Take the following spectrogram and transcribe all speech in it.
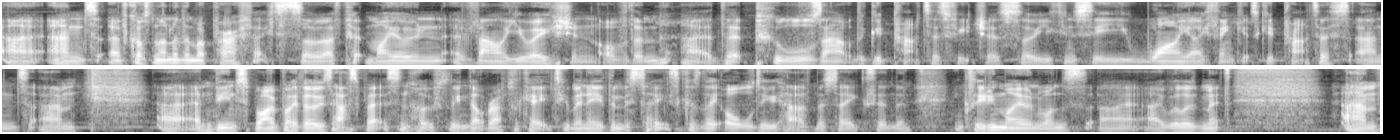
Uh, and of course, none of them are perfect. So I've put my own evaluation of them uh, that pulls out the good practice features. So you can see why I think it's good practice and, um, and be inspired by those aspects and hopefully not replicate too many of the mistakes because they all do have mistakes in them, including my own ones, I will admit. Um,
